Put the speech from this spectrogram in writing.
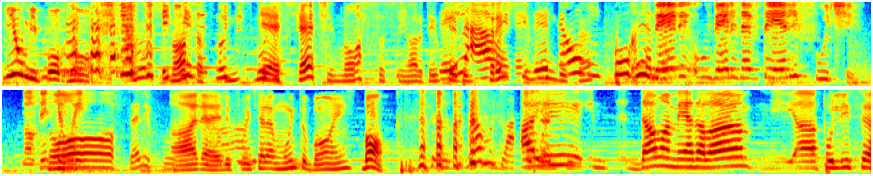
filme pornô. Nossa, no no disquete. disquete? Nossa senhora, tem o quê? Tem três ué, segundos, um né? Um, mesmo. dele, um deles deve ter L-Foot. 98. Nossa, ele foi. Olha, ele Foot era muito bom, hein? Bom, Vamos lá. aí dá uma merda lá e a polícia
